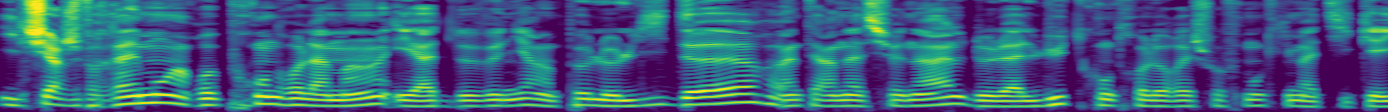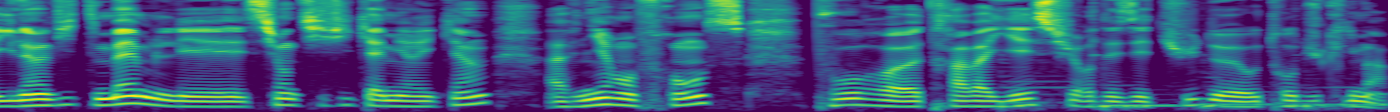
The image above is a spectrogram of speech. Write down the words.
Il cherche vraiment à reprendre la main et à devenir un peu le leader international de la lutte contre le réchauffement climatique et il invite même les scientifiques américains à venir en France pour travailler sur des études autour du climat.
